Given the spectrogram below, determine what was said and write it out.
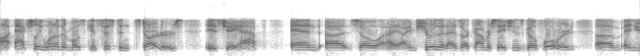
uh, actually one of their most consistent starters is Jay Happ. And uh, so I, I'm sure that as our conversations go forward, um, and you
